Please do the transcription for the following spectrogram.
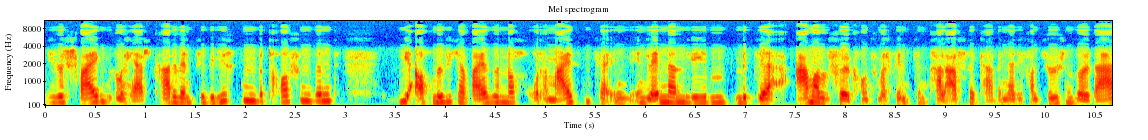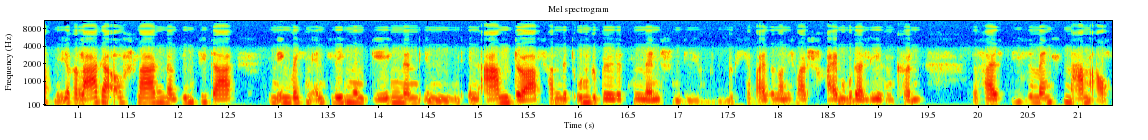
dieses Schweigen so herrscht. Gerade wenn Zivilisten betroffen sind, die auch möglicherweise noch oder meistens ja in, in Ländern leben mit sehr armer Bevölkerung, zum Beispiel in Zentralafrika. Wenn da die französischen Soldaten ihre Lager aufschlagen, dann sind sie da in irgendwelchen entlegenen Gegenden, in, in armen Dörfern mit ungebildeten Menschen, die möglicherweise noch nicht mal schreiben oder lesen können. Das heißt, diese Menschen haben auch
